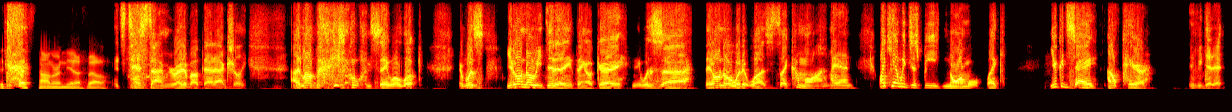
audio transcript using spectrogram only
It's test timer in the NFL. It's test time. You're right about that, actually. I love the people who say, "Well, look, it was you don't know he did anything, okay? It was uh, they don't know what it was." It's like, come on, man. Why can't we just be normal? Like, you could say, "I don't care if he did it,"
